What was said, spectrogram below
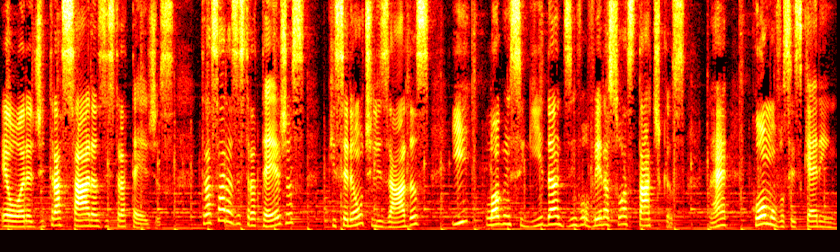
é hora de traçar as estratégias. Traçar as estratégias que serão utilizadas e logo em seguida desenvolver as suas táticas, né? Como vocês querem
